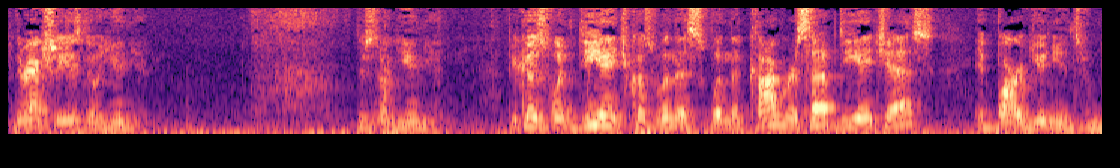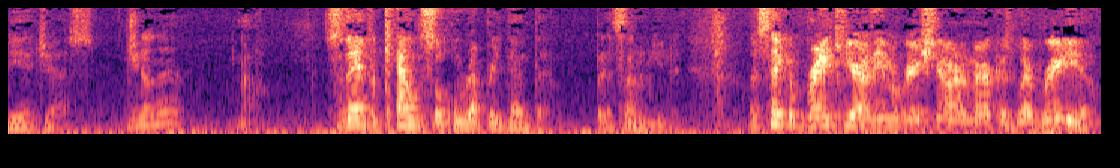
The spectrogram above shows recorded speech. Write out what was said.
there actually is no union. There's no union because when DH because when this when the Congress set up DHS, it barred unions from DHS. Did you know that? So they have a council who represent them, but it's not a union. Let's take a break here on the Immigration Hour on America's Web Radio.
